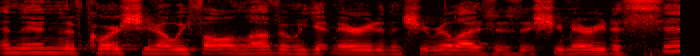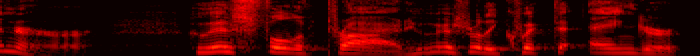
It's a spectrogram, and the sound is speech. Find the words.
And then, of course, you know, we fall in love and we get married, and then she realizes that she married a sinner who is full of pride, who is really quick to anger,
